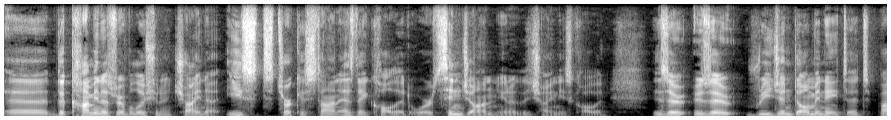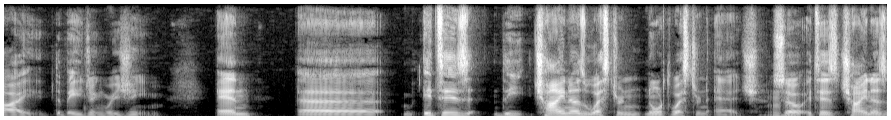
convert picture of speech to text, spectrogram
uh, the communist revolution in China, East Turkestan, as they call it, or Xinjiang, you know, the Chinese call it, is a is a region dominated by the Beijing regime, and uh, it is the China's western northwestern edge. So it is China's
